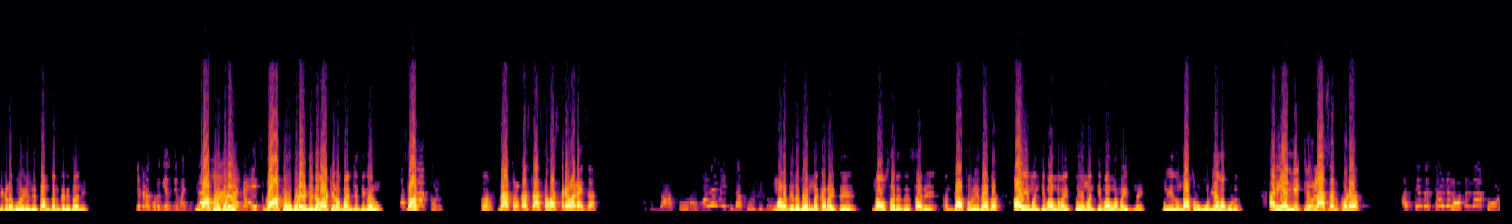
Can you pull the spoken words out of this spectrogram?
तिकडे कुठे गेली तान तान करीत आली. तिकडे कुठे गेलती म्हणजे? दातूळ कुठे? नाहीच दातूळ कुठे तिथं बाकी नको पंचायती करू कसं दात- दातूळ? दातुळ कसला असतं वासाऱ्या वाढायचा? दातूळ? मला माहिती दातूळ फितूळ मला तिथं भरणं करायचंय. नाव सारे ते सारे. आणि दातुळ आता आई म्हणते मला माहीत तू म्हणते मला माहीत नाही. मग इथून दातुळ कु- गेला कुठं? अरे यांनी ठेवला असेल कुठं? आणि तिथंच ठेवलेलं होतं ना दातूळ.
